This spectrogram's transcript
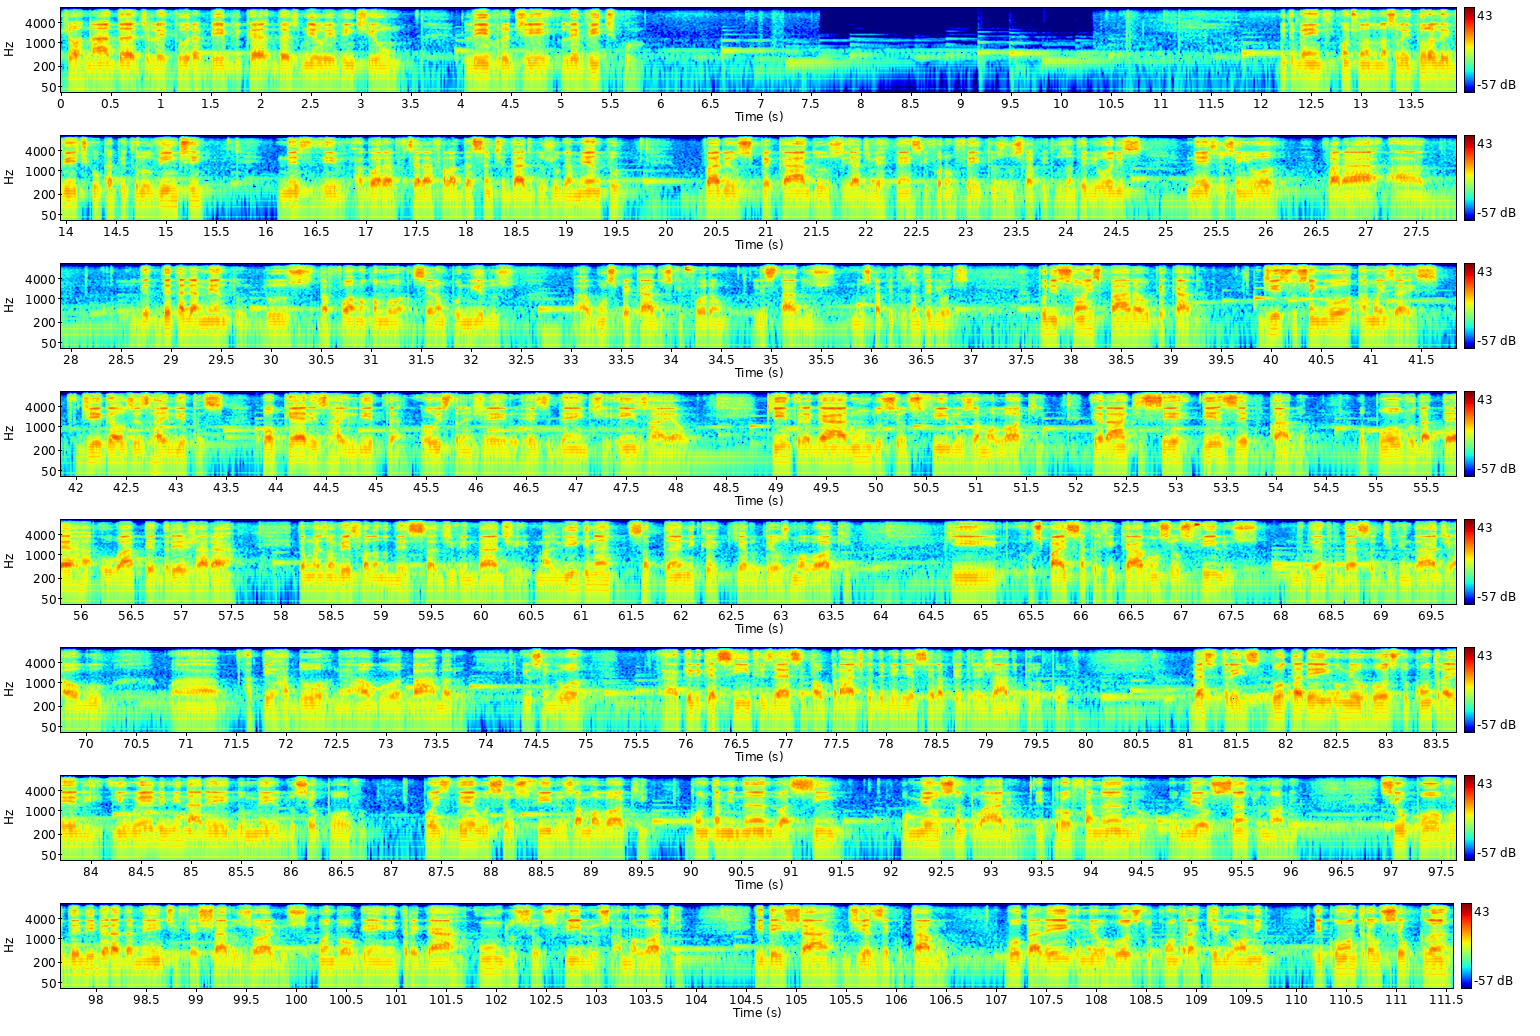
Jornada de Leitura Bíblica 2021, Livro de Levítico. Muito bem, continuando nossa leitura, Levítico capítulo 20. Nesse agora será falado da santidade do julgamento, vários pecados e advertências que foram feitos nos capítulos anteriores. Nesse o Senhor fará a detalhamento dos, da forma como serão punidos alguns pecados que foram listados nos capítulos anteriores. Punições para o pecado. Disse o Senhor a Moisés: Diga aos israelitas: qualquer israelita ou estrangeiro residente em Israel que entregar um dos seus filhos a Moloque terá que ser executado. O povo da terra o apedrejará então, mais uma vez, falando dessa divindade maligna, satânica, que era o deus Moloque, que os pais sacrificavam seus filhos dentro dessa divindade, algo uh, aterrador, né? algo bárbaro. E o Senhor, aquele que assim fizesse tal prática, deveria ser apedrejado pelo povo. Verso 3: Voltarei o meu rosto contra ele e o eliminarei do meio do seu povo pois deu os seus filhos a Moloque, contaminando assim o meu santuário e profanando o meu santo nome. Se o povo deliberadamente fechar os olhos quando alguém entregar um dos seus filhos a Moloque e deixar de executá-lo, voltarei o meu rosto contra aquele homem e contra o seu clã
